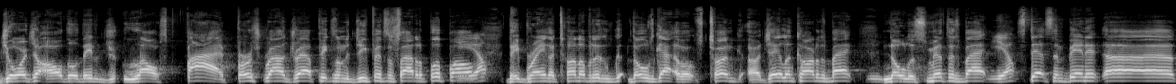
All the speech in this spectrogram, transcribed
Georgia, although they lost five first round draft picks on the defensive side of the football, they bring a ton of those guys, uh, ton, uh, Jalen Carter's back, Nolan Smith is back, Stetson Bennett, uh,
